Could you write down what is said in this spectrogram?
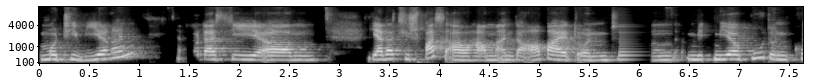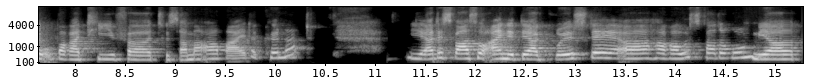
motivieren, dass sie ähm, ja, dass sie Spaß auch haben an der Arbeit und ähm, mit mir gut und kooperativ äh, zusammenarbeiten können. Ja, das war so eine der größten äh, Herausforderungen, mir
